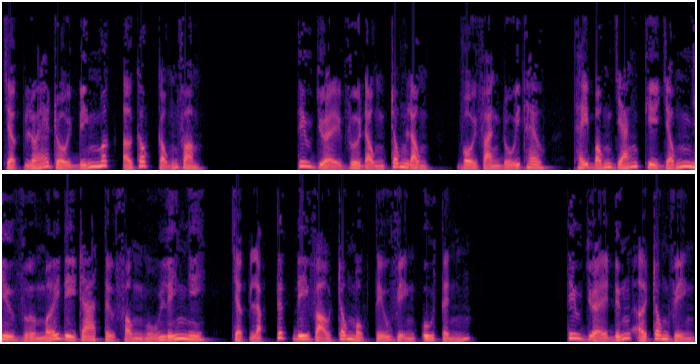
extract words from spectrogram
chợt lóe rồi biến mất ở góc cổng vòm. Tiêu Duệ vừa động trong lòng, vội vàng đuổi theo, thấy bóng dáng kia giống như vừa mới đi ra từ phòng ngủ Lý Nhi, chợt lập tức đi vào trong một tiểu viện u tĩnh. Tiêu Duệ đứng ở trong viện,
